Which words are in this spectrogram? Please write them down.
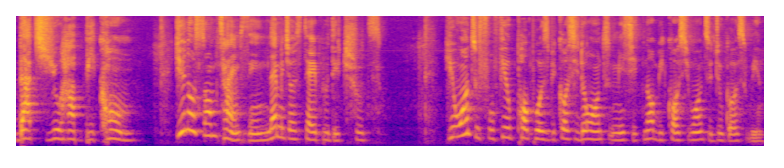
that you have become. You know, sometimes, in, let me just tell you the truth. You want to fulfill purpose because you don't want to miss it, not because you want to do God's will.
